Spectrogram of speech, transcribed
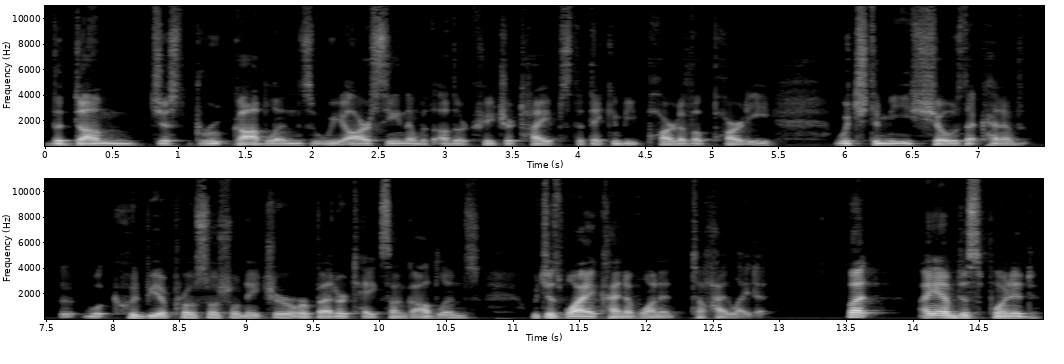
the dumb just brute goblins. We are seeing them with other creature types that they can be part of a party which to me shows that kind of uh, what could be a pro-social nature or better takes on goblins which is why I kind of wanted to highlight it. But I am disappointed.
